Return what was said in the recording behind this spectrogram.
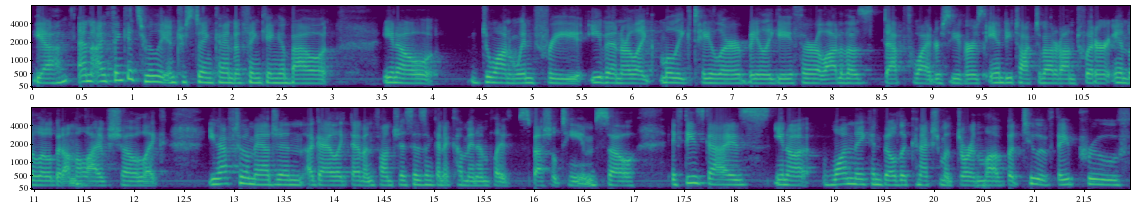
Yeah, and I think it's really interesting, kind of thinking about, you know, Juwann Winfree, even or like Malik Taylor, Bailey Gaither, a lot of those depth wide receivers. Andy talked about it on Twitter and a little bit on the live show. Like you have to imagine a guy like Devin Funchess isn't going to come in and play special teams. So if these guys, you know, one, they can build a connection with Jordan Love, but two, if they prove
